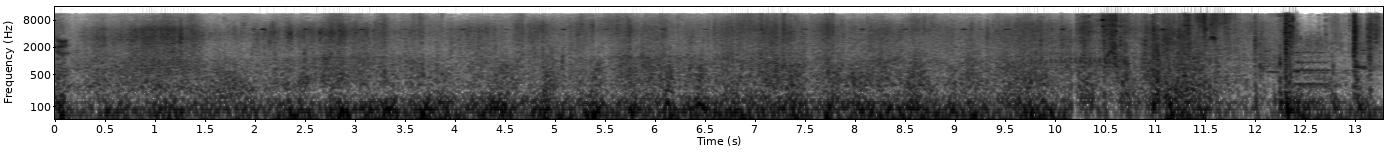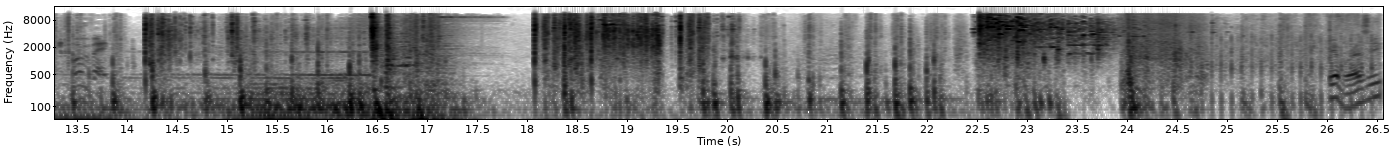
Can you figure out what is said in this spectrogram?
Okay. Move it. We have Resi.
